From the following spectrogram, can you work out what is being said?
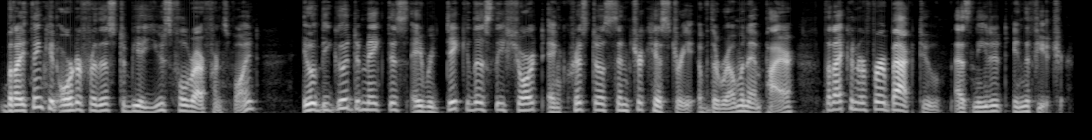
But I think in order for this to be a useful reference point, it would be good to make this a ridiculously short and Christocentric history of the Roman Empire that I can refer back to as needed in the future.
